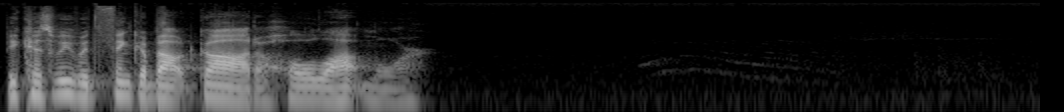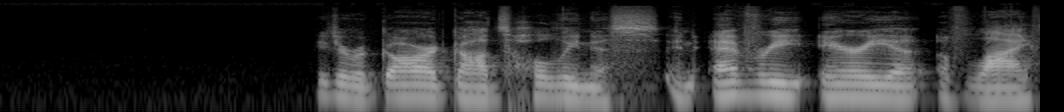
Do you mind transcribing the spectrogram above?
because we would think about God a whole lot more. We need to regard God's holiness in every area of life.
